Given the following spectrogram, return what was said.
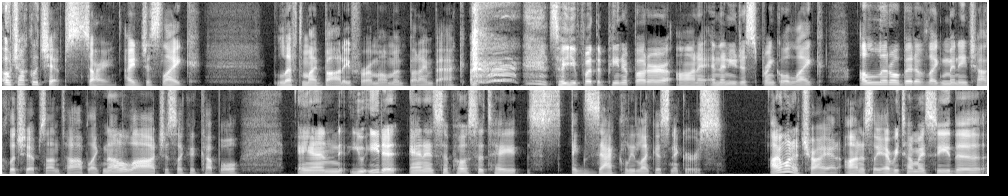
Oh, chocolate chips. Sorry. I just like left my body for a moment, but I'm back. so you put the peanut butter on it and then you just sprinkle like a little bit of like mini chocolate chips on top, like not a lot, just like a couple. And you eat it and it's supposed to taste exactly like a Snickers. I want to try it, honestly. Every time I see the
